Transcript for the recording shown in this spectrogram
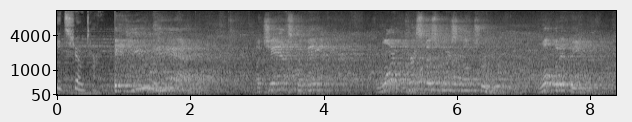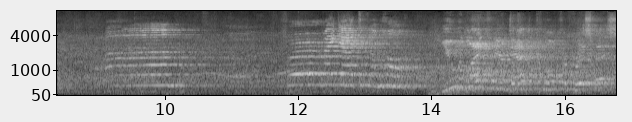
it's showtime. If you had a chance to make one Christmas wish come true, what would it be? You would like for your dad to come home for Christmas?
